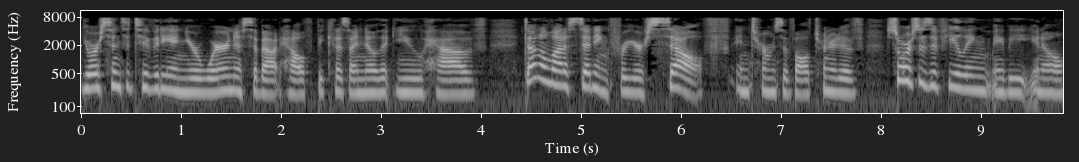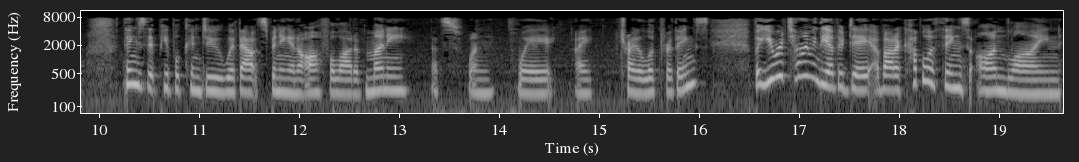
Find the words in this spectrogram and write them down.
your sensitivity and your awareness about health because I know that you have done a lot of studying for yourself in terms of alternative sources of healing, maybe, you know, things that people can do without spending an awful lot of money. That's one way I try to look for things. But you were telling me the other day about a couple of things online.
